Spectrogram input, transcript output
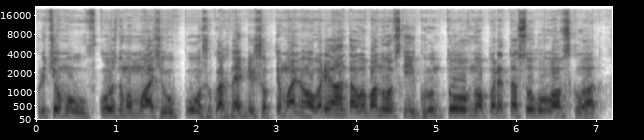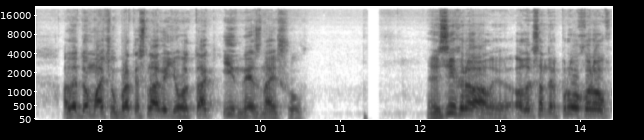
Причому в кожному матчі у пошуках найбільш оптимального варіанта Лобановський ґрунтовно перетасовував склад, але до матчу в Братиславі його так і не знайшов. Зіграли Олександр Прохоров,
